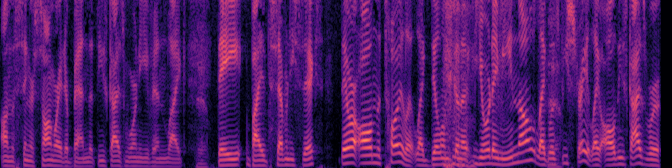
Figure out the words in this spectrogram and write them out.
on the singer songwriter bend that these guys weren't even like Yeah. they by 76 they were all in the toilet. Like dylan's gonna you know what i mean though? Like let's be straight. Like all these guys were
